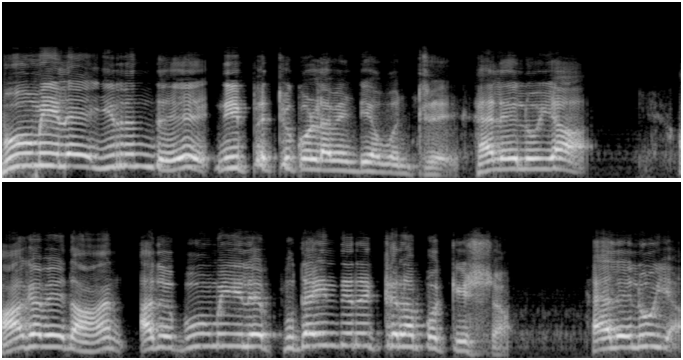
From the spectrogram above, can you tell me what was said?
பூமியிலே இருந்து நீ பெற்றுக்கொள்ள வேண்டிய ஒன்று. ஹலேலுயா ஆகவேதான் அது பூமியிலே புதைந்திருக்கிற பொக்கிஷம். Hallelujah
